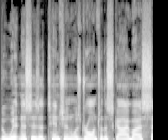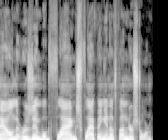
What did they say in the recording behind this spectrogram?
The witness's attention was drawn to the sky by a sound that resembled flags flapping in a thunderstorm.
